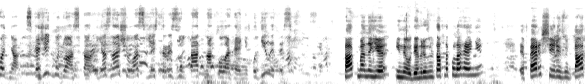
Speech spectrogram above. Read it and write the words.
Доброго дня. Скажіть, будь ласка, я знаю, що у вас є результат на колагені. Поділитесь? Так, в мене є і не один результат на колагені. Е, Перший результат,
